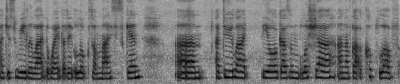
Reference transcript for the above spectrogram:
I just really like the way that it looks on my skin. Um, I do like the Orgasm blusher and I've got a couple of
